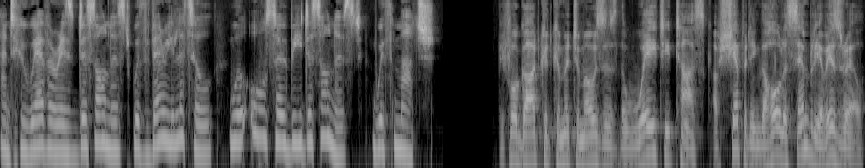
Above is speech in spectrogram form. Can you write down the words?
and whoever is dishonest with very little will also be dishonest with much. Before God could commit to Moses the weighty task of shepherding the whole assembly of Israel,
